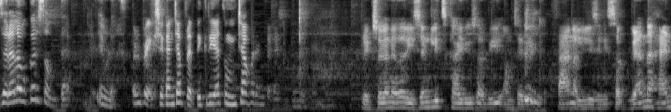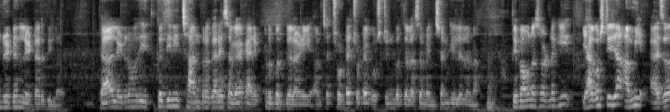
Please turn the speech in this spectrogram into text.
जरा लवकर संपत आहे एवढंच पण प्रेक्षकांच्या प्रतिक्रिया तुमच्यापर्यंत कशा पोहोचल्या? प्रेक्षकांनी आता रिसेंटलीच काही दिवसाआधी आमच्या इथे फॅन आलेली जिने सगळ्यांना हँड रिटन लेटर दिलं त्या लेटरमध्ये इतकं तिने छान प्रकारे सगळ्या कॅरेक्टरबद्दल आणि आमच्या छोट्या छोट्या गोष्टींबद्दल असं मेन्शन केलेलं ना ते पाहून असं वाटलं की ह्या गोष्टी ज्या आम्ही as a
